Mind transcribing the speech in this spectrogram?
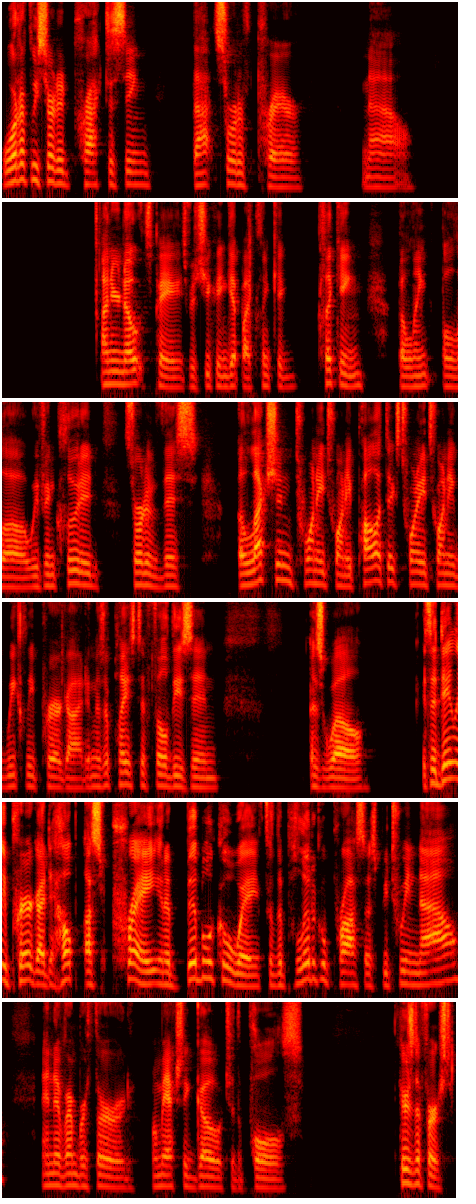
what if we started practicing that sort of prayer now? On your notes page, which you can get by clicking, clicking the link below, we've included sort of this election 2020, politics 2020 weekly prayer guide. And there's a place to fill these in as well. It's a daily prayer guide to help us pray in a biblical way for the political process between now and November 3rd when we actually go to the polls. Here's the first.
